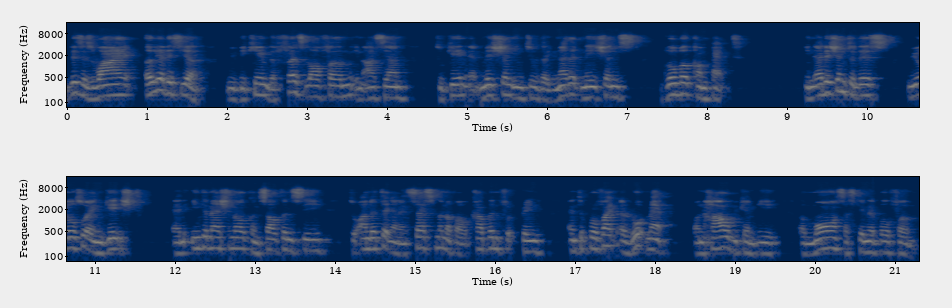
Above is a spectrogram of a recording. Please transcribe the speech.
This is why earlier this year, we became the first law firm in ASEAN to gain admission into the United Nations Global Compact. In addition to this, we also engaged an international consultancy to undertake an assessment of our carbon footprint and to provide a roadmap on how we can be a more sustainable firm.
